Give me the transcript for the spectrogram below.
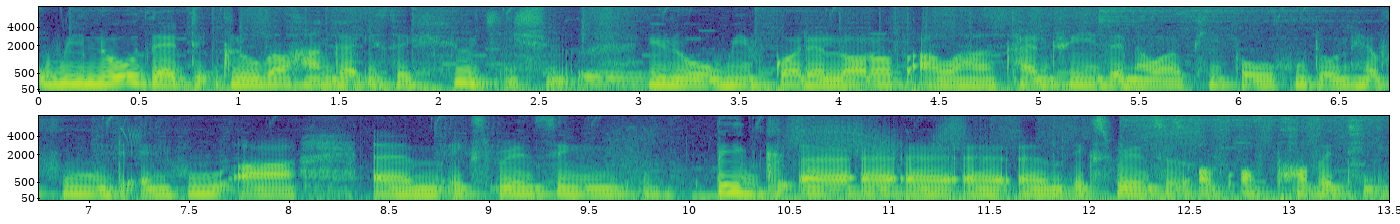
we know that global hunger is a huge issue. You know, we've got a lot of our countries and our people who don't have food and who are um, experiencing big uh, uh, uh, uh, um, experiences of, of poverty.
